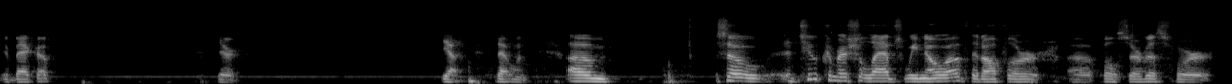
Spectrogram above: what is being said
you back up. There. Yeah, that one. Um, so uh, two commercial labs we know of that offer uh, full service for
